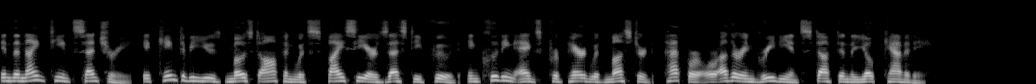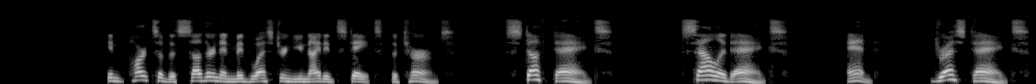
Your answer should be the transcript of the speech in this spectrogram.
In the 19th century, it came to be used most often with spicy or zesty food, including eggs prepared with mustard, pepper or other ingredients stuffed in the yolk cavity. In parts of the southern and midwestern United States, the terms stuffed eggs, salad eggs, and dressed eggs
